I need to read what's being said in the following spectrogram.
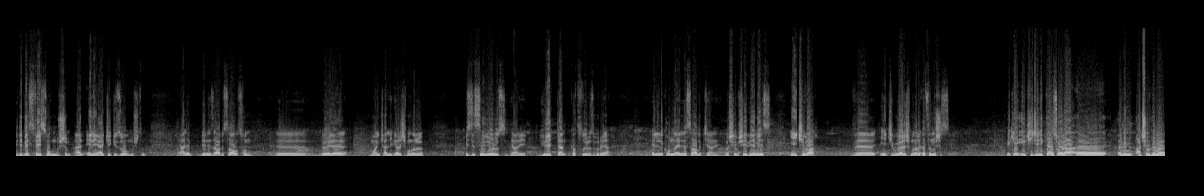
Bir de Best Face olmuşum. Er- En iyi erkek yüzü olmuştum. Yani Deniz abi sağ olsun ee, böyle mankenlik yarışmaları biz de seviyoruz. Yani yürekten katılıyoruz buraya. Eline koluna eline sağlık yani. Başka bir şey diyemeyiz. İyi ki var ve iyi ki bu yarışmalara katılmışız. Peki ikincilikten sonra e, önün açıldı mı?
